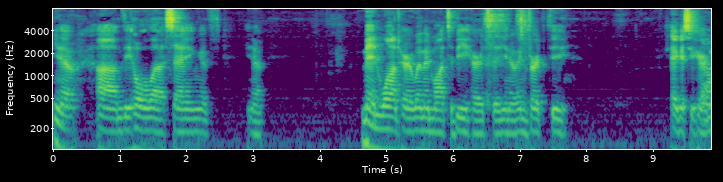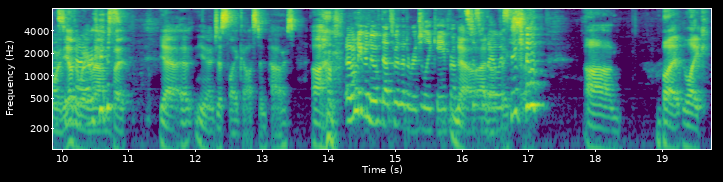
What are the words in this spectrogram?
you know, um, the whole uh, saying of you know, men want her, women want to be her to you know invert the. I guess you hear it more the other way around, but yeah, uh, you know, just like Austin Powers. Um, I don't even know if that's where that originally came from. No, that's just I what I, don't always think think, so. of. um, but like,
